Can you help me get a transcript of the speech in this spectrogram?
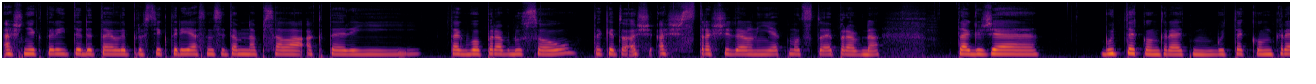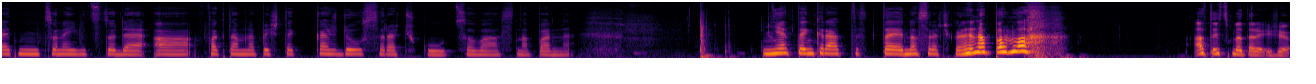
až některé ty detaily prostě, které já jsem si tam napsala a který tak opravdu jsou, tak je to až, až strašidelný, jak moc to je pravda. Takže buďte konkrétní, buďte konkrétní, co nejvíc to jde a fakt tam napište každou sračku, co vás napadne. Mně tenkrát ta jedna sračka nenapadla a teď jsme tady, že jo?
